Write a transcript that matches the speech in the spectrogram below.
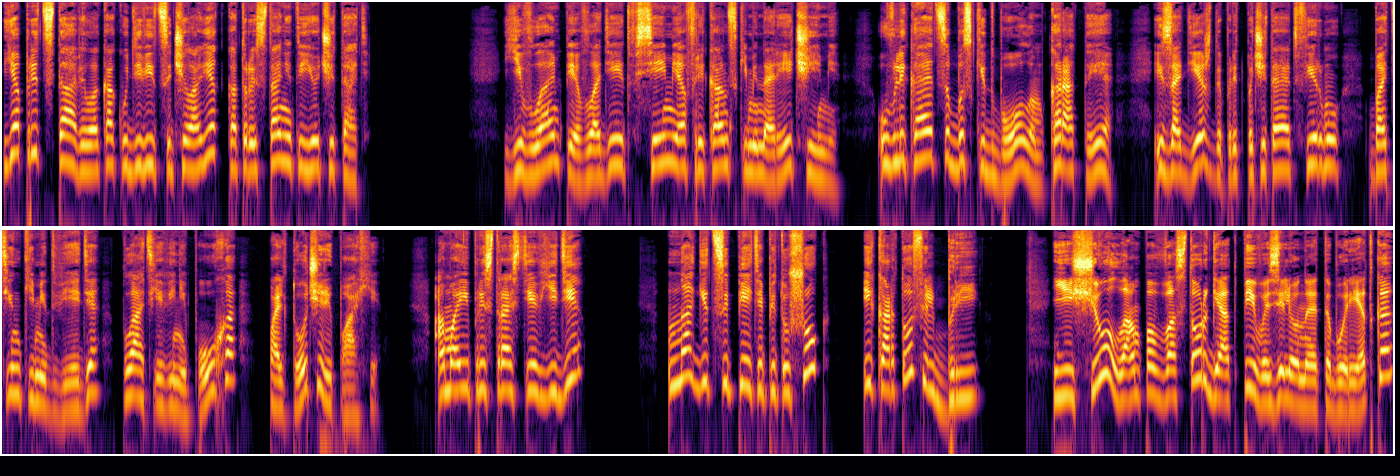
я представила, как удивится человек, который станет ее читать. Евлампия владеет всеми африканскими наречиями, увлекается баскетболом, карате, из одежды предпочитает фирму ботинки медведя, платье Винни-Пуха, пальто черепахи. А мои пристрастия в еде наггетсы Петя Петушок и картофель бри. Еще лампа в восторге от пива «Зеленая табуретка»,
